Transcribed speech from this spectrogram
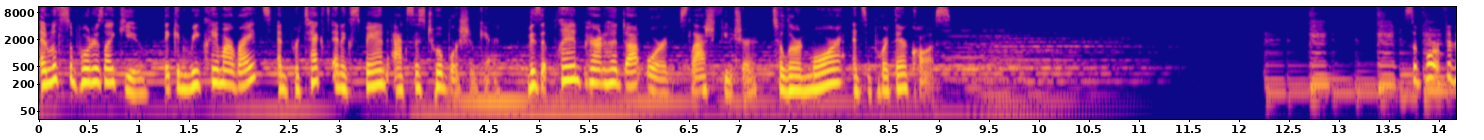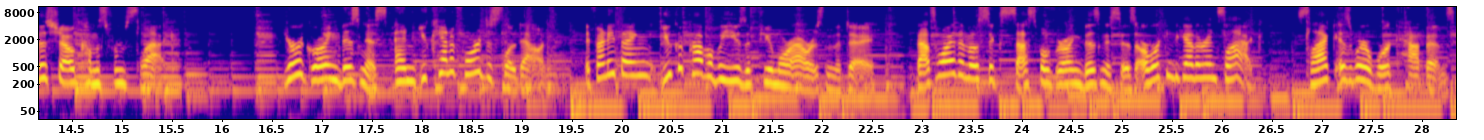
And with supporters like you, they can reclaim our rights and protect and expand access to abortion care. Visit plannedparenthood.org/future to learn more and support their cause. Support for this show comes from Slack. You're a growing business and you can't afford to slow down. If anything, you could probably use a few more hours in the day. That's why the most successful growing businesses are working together in Slack. Slack is where work happens,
